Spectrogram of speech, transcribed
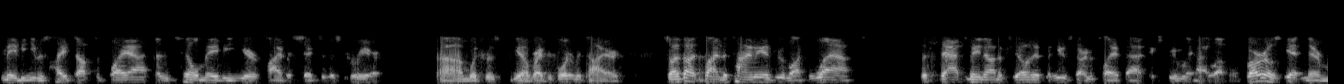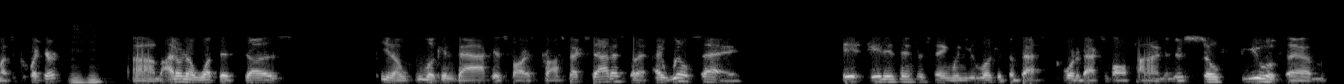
maybe he was hyped up to play at until maybe year five or six of his career, um, which was you know right before he retired. So I thought by the time Andrew Luck left, the stats may not have shown it, but he was starting to play at that extremely high level. Burrow's getting there much quicker. Mm-hmm. Um, I don't know what this does, you know, looking back as far as prospect status, but I, I will say it, it is interesting when you look at the best quarterbacks of all time, and there's so few of them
